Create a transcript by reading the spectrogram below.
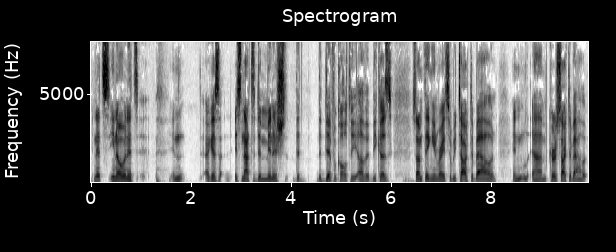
and it's you know and it's and i guess it's not to diminish the the difficulty of it because so i'm thinking right so we talked about and um, curtis talked about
